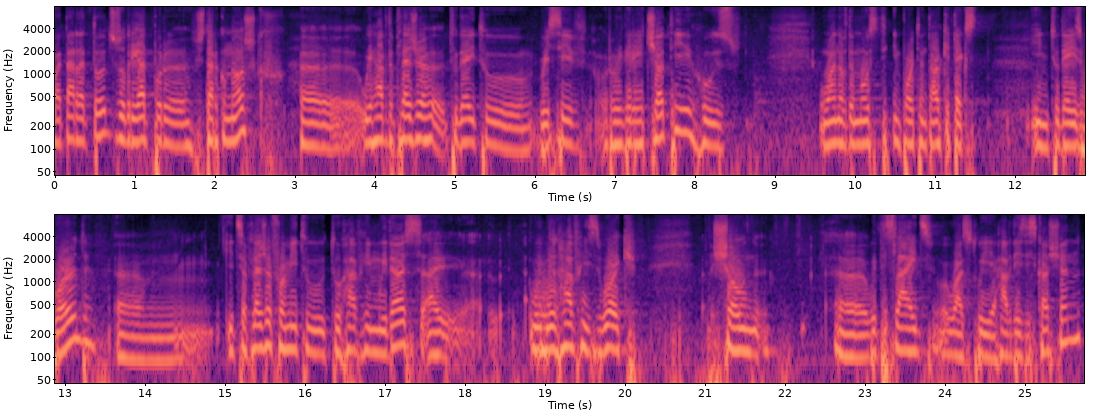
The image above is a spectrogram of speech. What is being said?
Boa tarde a todos, obrigado por eh, estar conosco. Uh, we have the pleasure today to receive Rui Ricciotti, who's one of the most important architects in today's world. Um, it's a pleasure for me to, to have him with us. I, uh, we will have his work shown uh, with the slides whilst we have this discussion.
